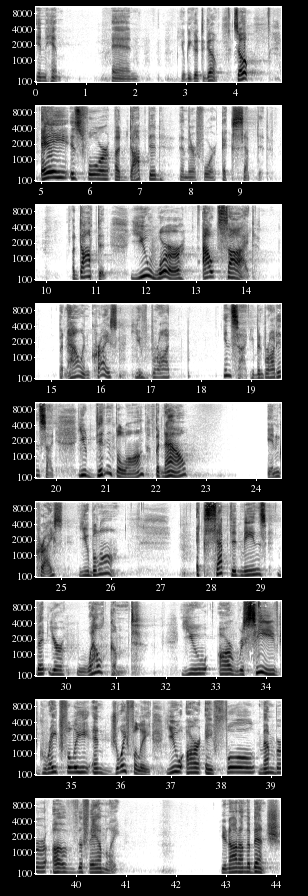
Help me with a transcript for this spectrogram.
in Him. And you'll be good to go. So, A is for adopted and therefore accepted. Adopted. You were outside. But now in Christ, you've brought inside. You've been brought inside. You didn't belong, but now in Christ, you belong. Accepted means that you're welcomed. You are received gratefully and joyfully. You are a full member of the family. You're not on the bench.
